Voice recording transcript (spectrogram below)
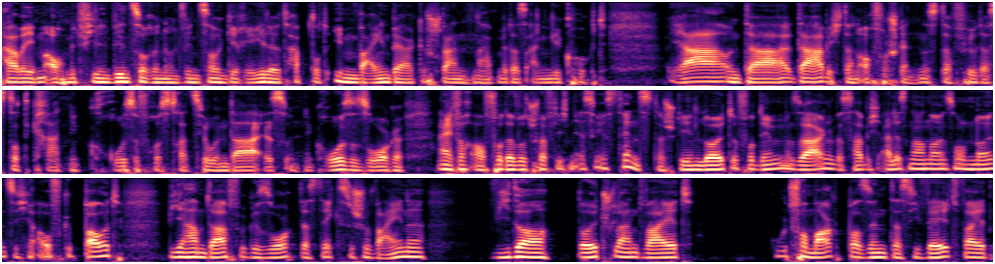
habe eben auch mit vielen Winzerinnen und Winzern geredet, habe dort im Weinberg gestanden, habe mir das angeguckt. Ja, und da, da habe ich dann auch Verständnis dafür, dass dort gerade eine große Frustration da ist und eine große Sorge, einfach auch vor der wirtschaftlichen Existenz. Da stehen Leute, vor denen sagen, das habe ich alles nach 1990 hier aufgebaut. Wir haben dafür gesorgt, dass sächsische Weine wieder deutschlandweit gut vermarktbar sind, dass sie weltweit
